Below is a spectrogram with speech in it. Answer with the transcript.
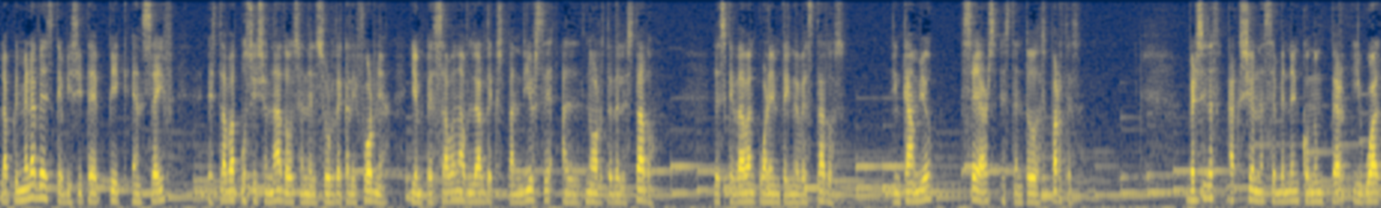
la primera vez que visité Pick and Safe estaba posicionados en el sur de California y empezaban a hablar de expandirse al norte del estado. Les quedaban 49 estados. En cambio, Sears está en todas partes. ver si las acciones se venden con un PER igual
